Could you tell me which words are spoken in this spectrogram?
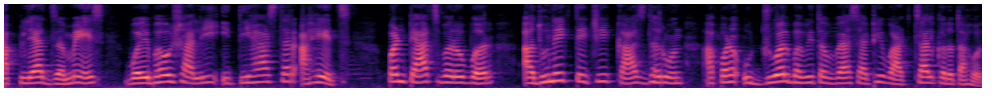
आपल्या जमेस वैभवशाली इतिहास तर आहेच पण त्याचबरोबर आधुनिकतेची कास धरून आपण उज्ज्वल भवितव्यासाठी वाटचाल करत आहोत.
